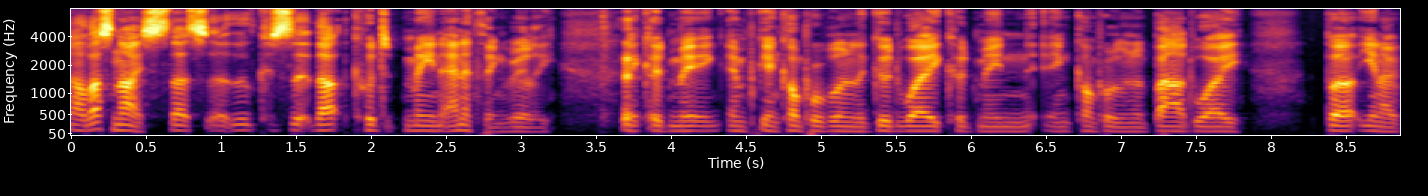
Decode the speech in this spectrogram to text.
Oh, that's nice. That's uh, because that could mean anything, really. It could mean incomparable in a good way, could mean incomparable in a bad way. But you know,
